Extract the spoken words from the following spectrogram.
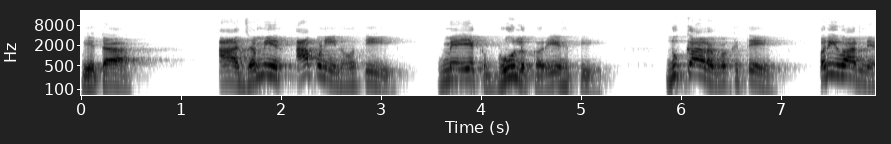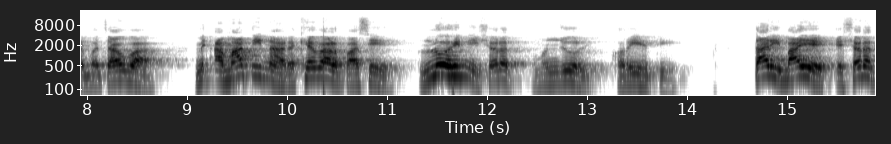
બેટા, આ જમીન આપણી નહોતી. મેં એક ભૂલ કરી હતી. દુકાળ વખતે પરિવારને બચાવવા મેં આ માટીના રખેવાળ પાસે લોહીની શરત મંજૂર કરી હતી. તારી બાએ એ શરત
